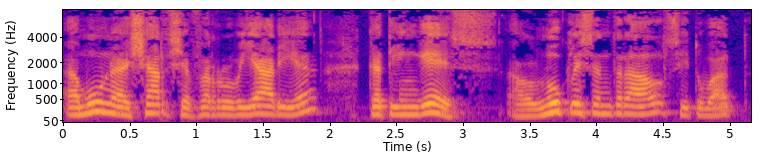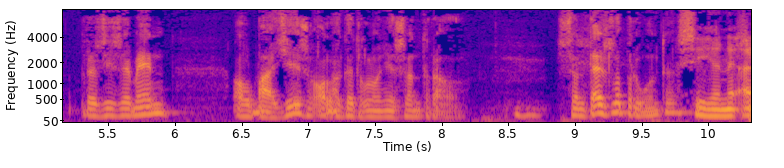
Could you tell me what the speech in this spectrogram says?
amb una xarxa ferroviària que tingués el nucli central situat precisament al Bages o a la Catalunya central. S'ha entès la pregunta? Sí, a, a,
